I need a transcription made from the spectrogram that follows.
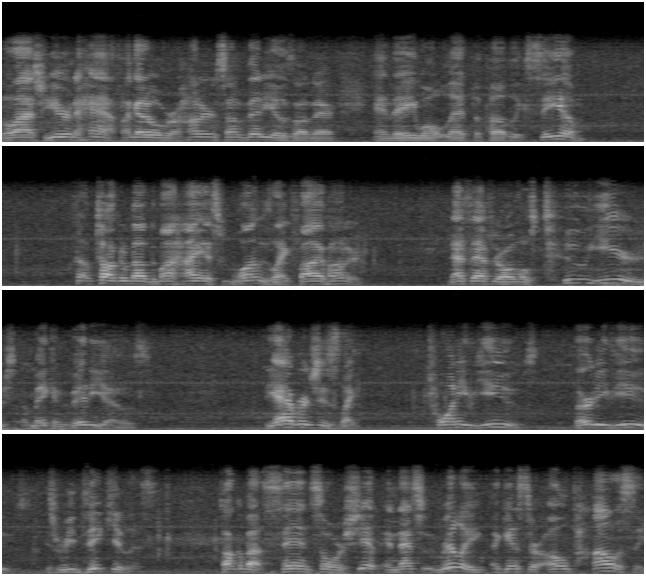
the last year and a half. I got over a hundred and some videos on there and they won't let the public see them. I'm talking about the, my highest one is like 500. That's after almost two years of making videos. The average is like 20 views, 30 views. It's ridiculous. Talk about censorship, and that's really against their own policies.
